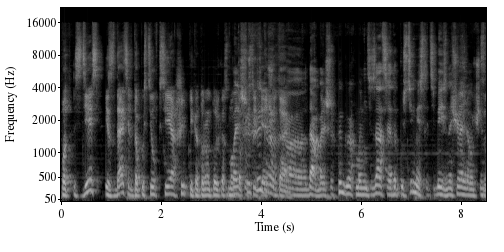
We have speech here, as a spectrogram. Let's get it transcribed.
Вот здесь издатель допустил все ошибки, которые он только смог больших допустить, я играх, считаю. э, да, в больших играх монетизация допустима, если тебе изначально очень Да.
